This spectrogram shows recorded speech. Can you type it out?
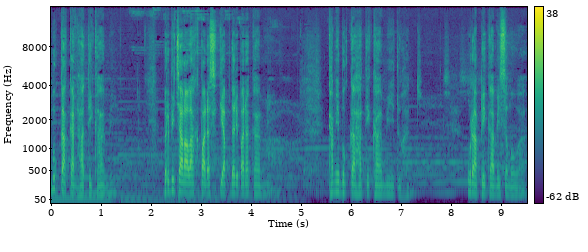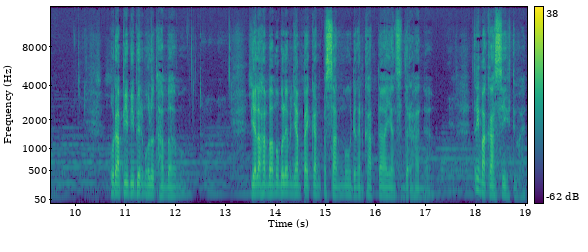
bukakan hati kami. Berbicaralah kepada setiap daripada kami. Kami buka hati kami Tuhan. Urapi kami semua. Urapi bibir mulut hambamu. Biarlah hambamu boleh menyampaikan pesanmu dengan kata yang sederhana. Terima kasih Tuhan.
